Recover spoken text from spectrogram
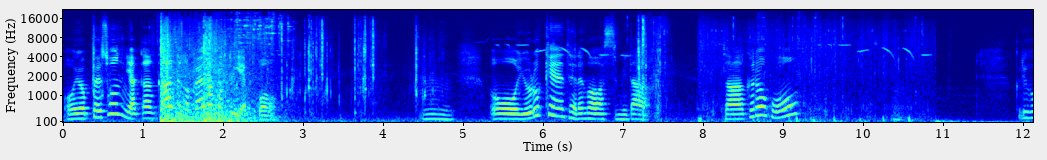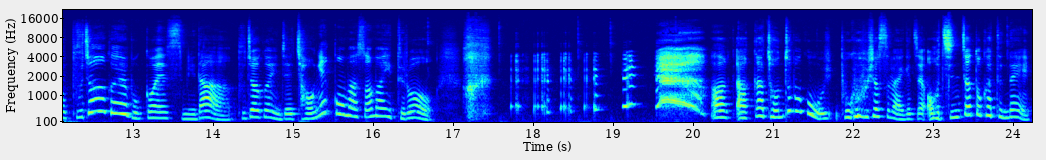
어, 옆에 손 약간 까진 거 빨간 것도 예뻐. 음, 어, 요렇게 되는 것 같습니다. 자, 그러고, 그리고 부적을 복구했습니다. 부적은 이제 정액고마 서마이트로 아, 아까 전투 보고, 오, 보고 오셨으면 알겠죠? 어, 진짜 똑같은데,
